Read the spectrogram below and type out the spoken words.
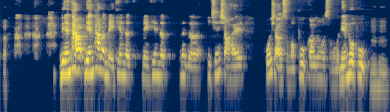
连他连他们每天的每天的那个以前小孩国小有什么部，高中有什么联络部，嗯哼，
